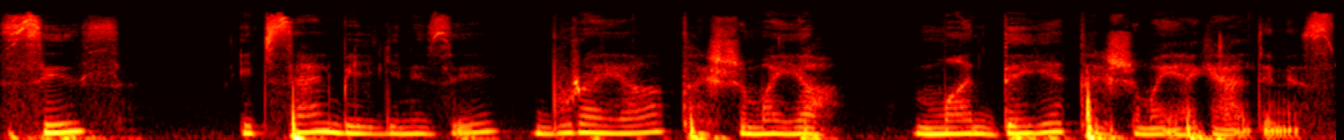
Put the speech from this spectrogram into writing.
Siz içsel bilginizi buraya taşımaya, maddeye taşımaya geldiniz.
